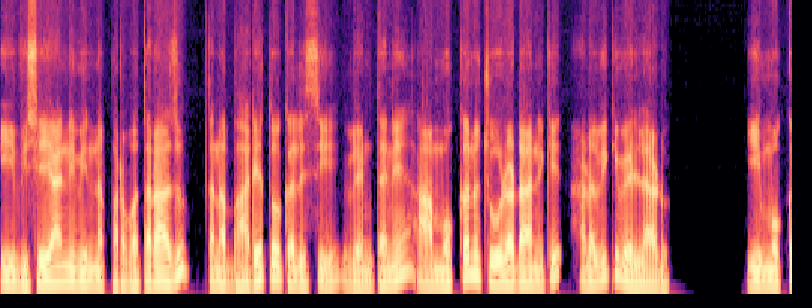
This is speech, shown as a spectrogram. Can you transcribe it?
ఈ విషయాన్ని విన్న పర్వతరాజు తన భార్యతో కలిసి వెంటనే ఆ మొక్కను చూడడానికి అడవికి వెళ్ళాడు. ఈ మొక్క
